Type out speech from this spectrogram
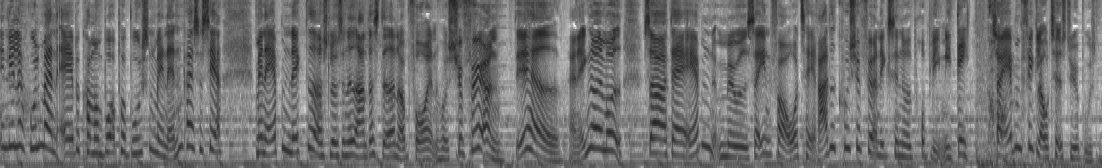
En lille hulmand-abe kom ombord på bussen med en anden passager, men aben nægtede at slå sig ned andre steder end op foran hos chaufføren. Det havde han ikke noget imod, så da aben mødede sig ind for at overtage rattet, kunne chaufføren ikke se noget problem i det. Så aben fik lov til at styre bussen.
